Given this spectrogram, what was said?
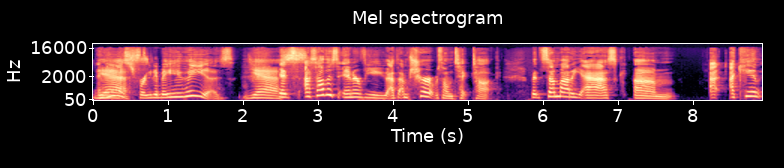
And he Yes. is free to be who he is. Yes. It's I saw this interview. I, I'm sure it was on TikTok, but somebody asked, um, I, I can't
